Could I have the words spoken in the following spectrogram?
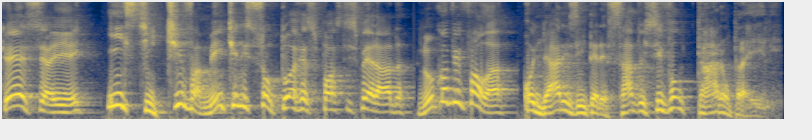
Que é esse aí, hein? Instintivamente ele soltou a resposta esperada. Nunca ouvi falar. Olhares interessados se voltaram para ele.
